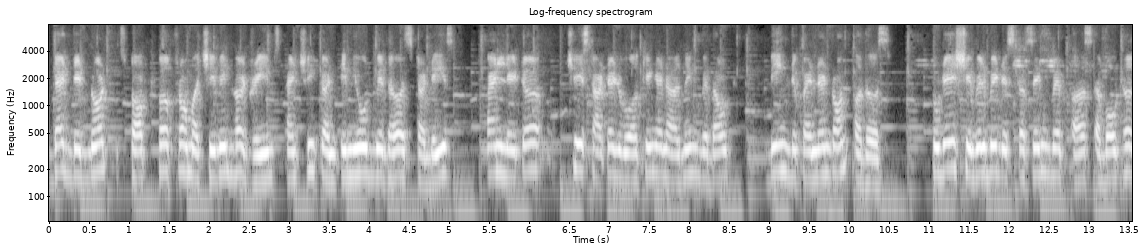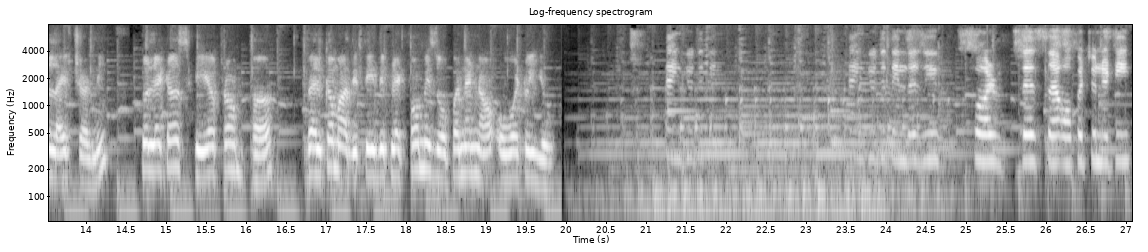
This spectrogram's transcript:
that did not stop her from achieving her dreams and she continued with her studies and later she started working and earning without being dependent on others. Today she will be discussing with us about her life journey. So let us hear from her. Welcome Aditi. The platform is open and now over to you. Thank you, Jitendra. Thank you, Jitendra for this uh, opportunity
